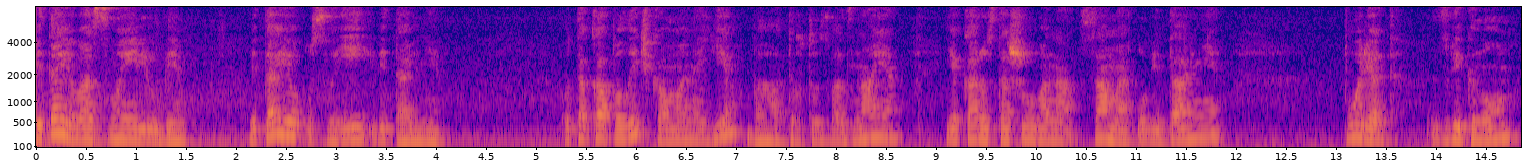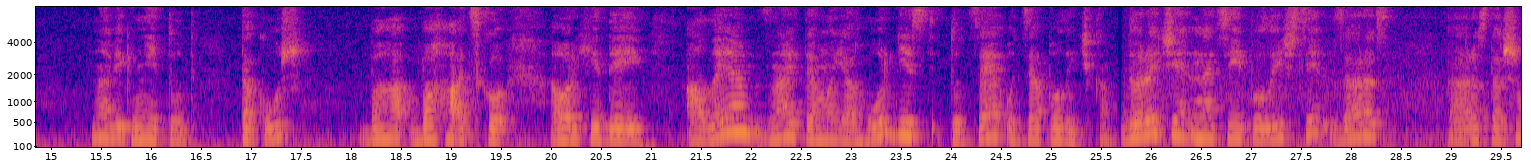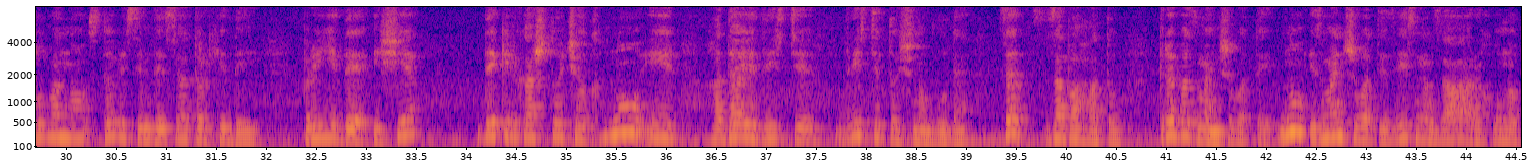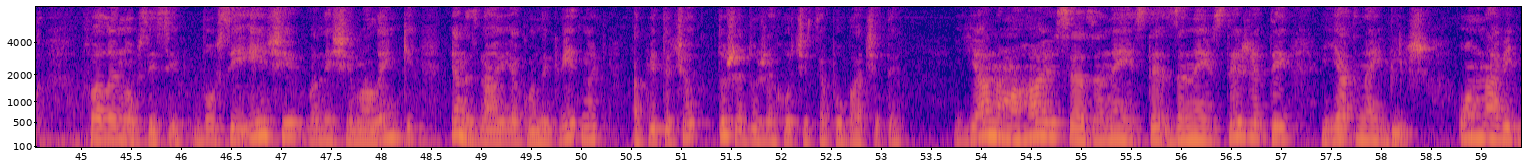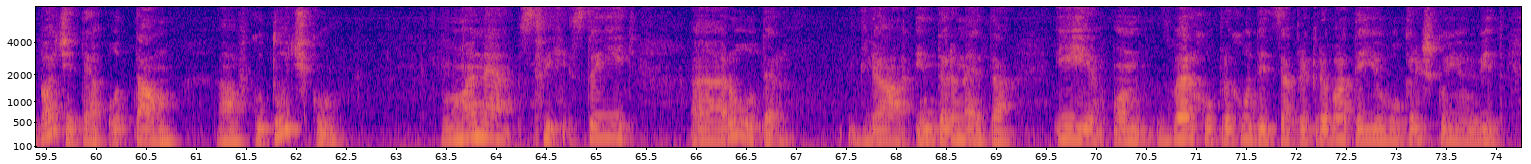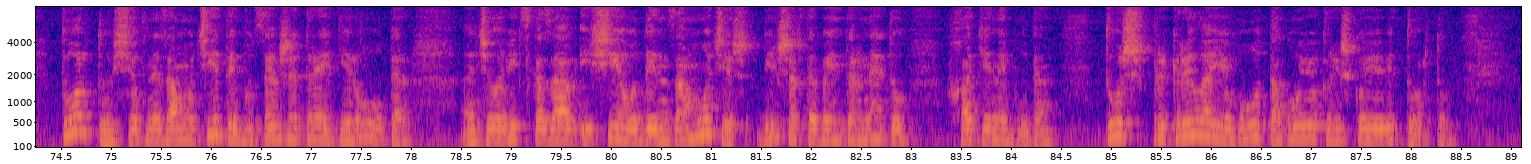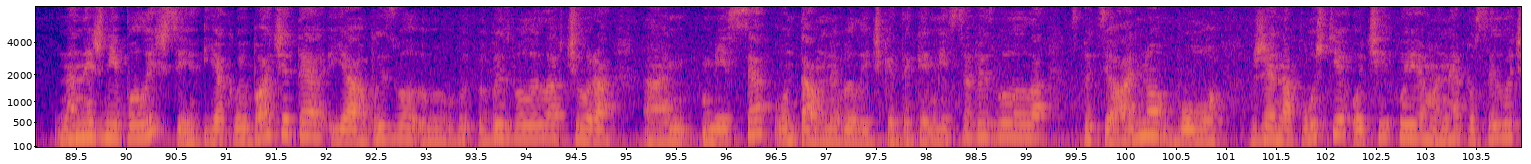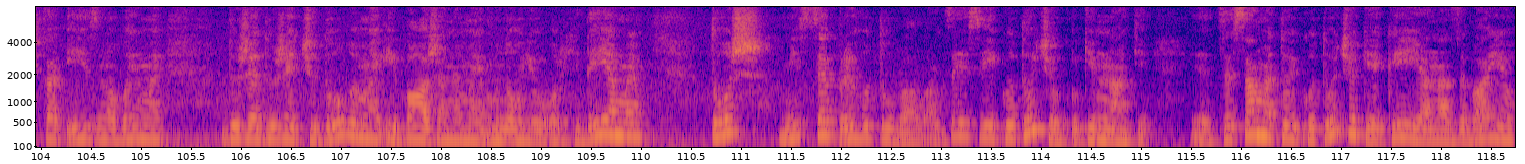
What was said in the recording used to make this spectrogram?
Вітаю вас, мої любі! Вітаю у своїй вітальні. Отака поличка у мене є, багато хто з вас знає, яка розташована саме у вітальні, поряд з вікном. На вікні тут також бага- багацько орхідей. Але, знаєте, моя гордість то це оця поличка. До речі, на цій поличці зараз розташовано 180 орхідей. Приїде іще декілька штучок, ну і гадаю, 200, 200 точно буде. Це забагато. Треба зменшувати. Ну і зменшувати, звісно, за рахунок фаленопсисів, бо всі інші, вони ще маленькі. Я не знаю, як вони квітнуть, а квіточок дуже-дуже хочеться побачити. Я намагаюся за нею, стежити якнайбільш. Он навіть, бачите, от там в куточку в мене стоїть е, роутер для інтернету. І он зверху приходиться прикривати його кришкою від торту, щоб не замочити, бо це вже третій роутер. Е, Чоловік сказав, іще один замочиш, більше в тебе інтернету в хаті не буде. Тож прикрила його такою кришкою від торту. На нижній поличці, як ви бачите, я визволила вчора е, місце, он там невеличке таке місце визволила спеціально, бо вже на пошті очікує мене посилочка із новими дуже-дуже чудовими і бажаними мною орхідеями. Тож місце приготувала. Цей свій куточок у кімнаті е, це саме той куточок, який я називаю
